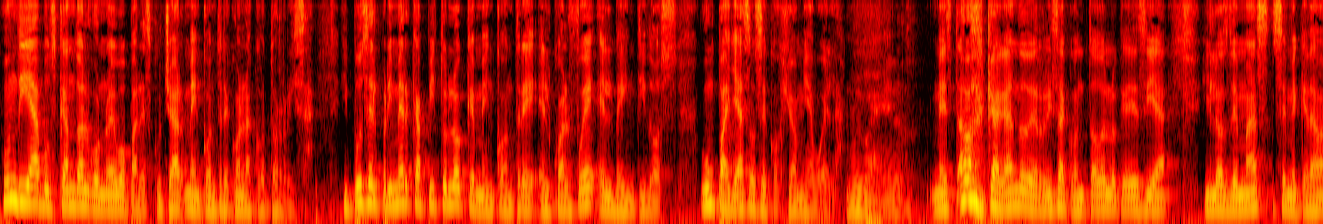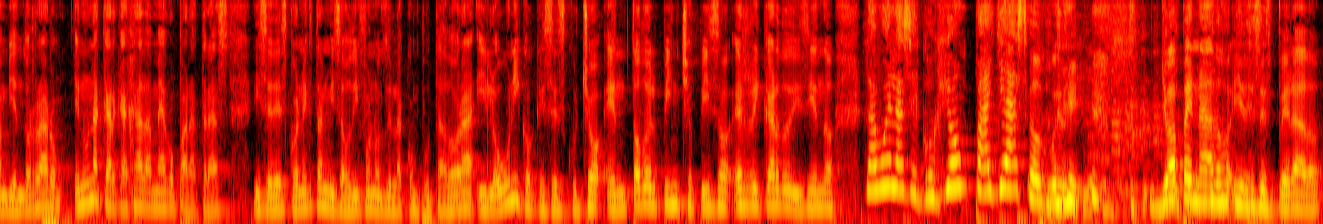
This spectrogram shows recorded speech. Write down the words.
Un día, buscando algo nuevo para escuchar, me encontré con la cotorriza. Y puse el primer capítulo que me encontré, el cual fue el 22. Un payaso se cogió a mi abuela. Muy bueno. Me estaba cagando de risa con todo lo que decía y los demás se me quedaban viendo raro. En una carcajada me hago para atrás y se desconectan mis audífonos de la computadora y lo único que se escuchó en todo el pinche piso es Ricardo diciendo, la abuela se cogió a un payaso, güey. Yo apenado y desesperado.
